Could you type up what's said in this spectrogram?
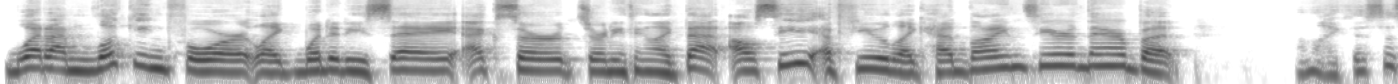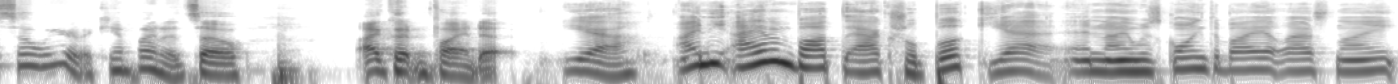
what i'm looking for like what did he say excerpts or anything like that. I'll see a few like headlines here and there but i'm like this is so weird. I can't find it. So i couldn't find it Yeah, I need. I haven't bought the actual book yet, and I was going to buy it last night.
